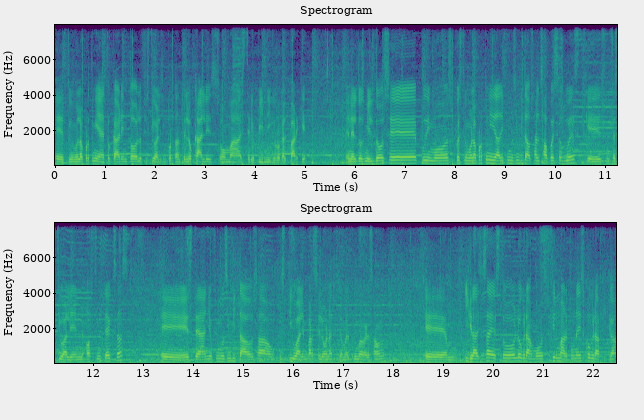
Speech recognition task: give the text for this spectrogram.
Eh, tuvimos la oportunidad de tocar en todos los festivales importantes locales, Soma, Stereo Picnic, Rock al Parque. En el 2012 pudimos, pues tuvimos la oportunidad y fuimos invitados al Southwest Southwest, que es un festival en Austin, Texas. Eh, este año fuimos invitados a un festival en Barcelona que se llama el Primavera Sound, eh, y gracias a esto logramos firmar con una discográfica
